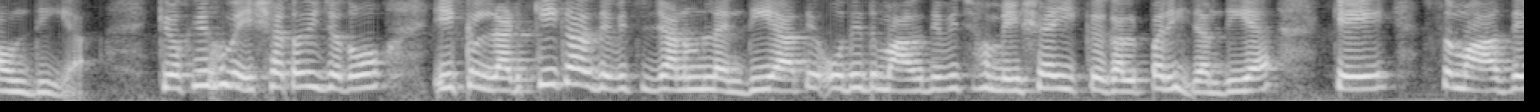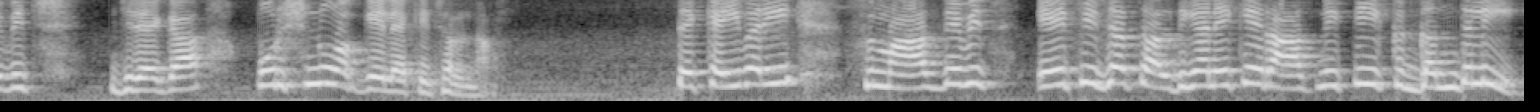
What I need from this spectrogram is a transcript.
ਆਉਂਦੀ ਆ। ਕਿਉਂਕਿ ਹਮੇਸ਼ਾ ਤੋਂ ਹੀ ਜਦੋਂ ਇੱਕ ਲੜਕੀ ਘਰ ਦੇ ਵਿੱਚ ਜਨਮ ਲੈਂਦੀ ਆ, ਤੇ ਉਹਦੇ ਦਿਮਾਗ ਦੇ ਵਿੱਚ ਹਮੇਸ਼ਾ ਹੀ ਇੱਕ ਗੱਲ ਭਰੀ ਜਾਂਦੀ ਹੈ ਕਿ ਸਮਾਜ ਦੇ ਵਿੱਚ ਜਿਹੜਾ ਹੈਗਾ ਪੁਰਸ਼ ਨੂੰ ਅੱਗੇ ਲੈ ਕੇ ਚੱਲਣਾ। ਤੇ ਕਈ ਵਾਰੀ ਸਮਾਜ ਦੇ ਵਿੱਚ ਇਹ ਚੀਜ਼ਾਂ ਚੱਲਦੀਆਂ ਨੇ ਕਿ ਰਾਜਨੀਤੀ ਇੱਕ ਗੰਦਲੀ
